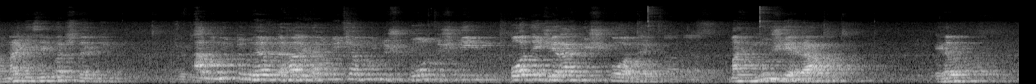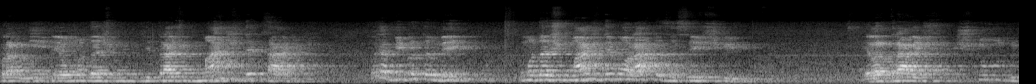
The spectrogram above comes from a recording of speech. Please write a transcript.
analisei bastante. Há muito, realmente há muitos pontos que podem gerar discórdia, mas no geral, ela, para mim, é uma das que traz mais detalhes. Foi a Bíblia também uma das mais demoradas a ser escrita. Ela traz estudos,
